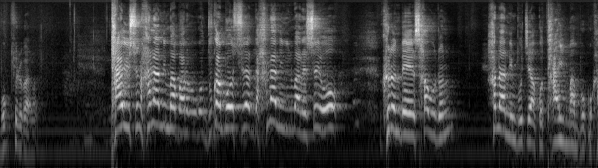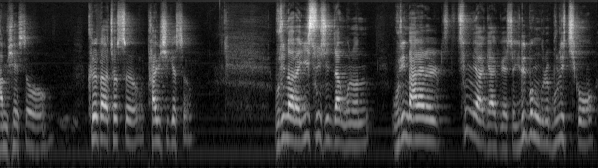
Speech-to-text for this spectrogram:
목표를 바라. 다윗은 하나님만 바라보고 누가 무엇이라는데 하나님 일만 했어요. 그런데 사울은 하나님 보지 않고 다윗만 보고 감시했어. 그러다가 졌어요. 다윗이 이겼어. 우리나라 이순신 장군은 우리나라를 승리하게 하기 위해서 일본군을 물리치고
